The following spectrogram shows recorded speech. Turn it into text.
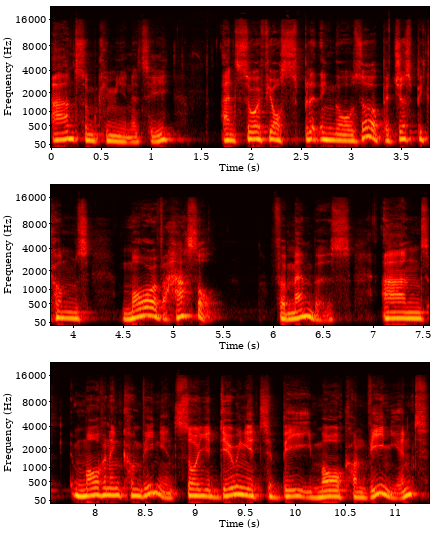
and some community. And so if you're splitting those up, it just becomes more of a hassle for members and more of an inconvenience. So you're doing it to be more convenient,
